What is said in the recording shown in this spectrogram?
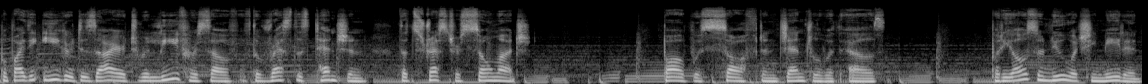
but by the eager desire to relieve herself of the restless tension that stressed her so much. Bob was soft and gentle with Els, but he also knew what she needed.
